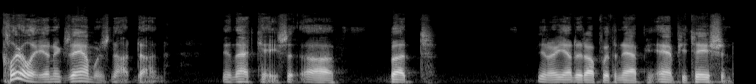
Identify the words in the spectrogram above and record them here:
clearly an exam was not done in that case, uh, but you know he ended up with an amputation.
